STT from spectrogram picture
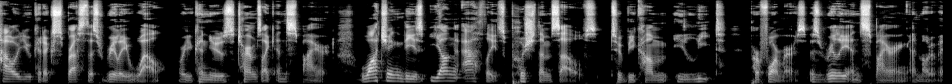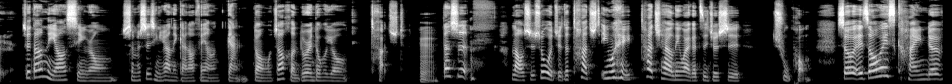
how you could express this really well, where you can use terms like inspired. Watching these young athletes push themselves to become elite performers is really inspiring and motivating. 所以，当你要形容什么事情让你感到非常感动，我知道很多人都会用 touched，嗯，但是老实说，我觉得 touched，因为 touch 还有另外一个字就是触碰，so it's always kind of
